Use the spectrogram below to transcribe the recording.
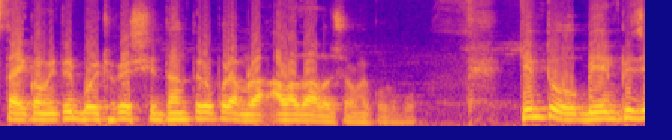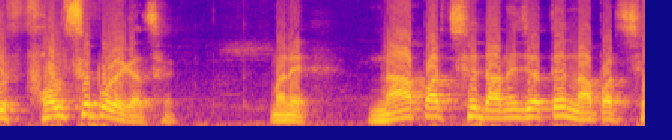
স্থায়ী কমিটির বৈঠকের সিদ্ধান্তের উপরে আমরা আলাদা আলোচনা করব। কিন্তু বিএনপি যে ফলসে পড়ে গেছে মানে না পারছে ডানে যেতে, না পারছে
